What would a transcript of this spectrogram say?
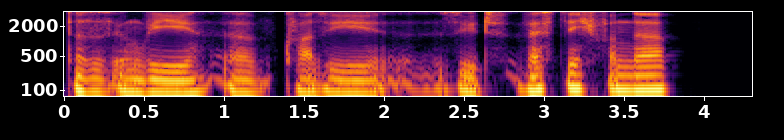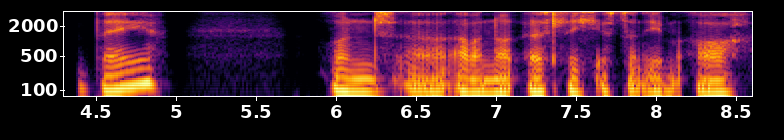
Das ist irgendwie äh, quasi südwestlich von der Bay. Und äh, aber nordöstlich ist dann eben auch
